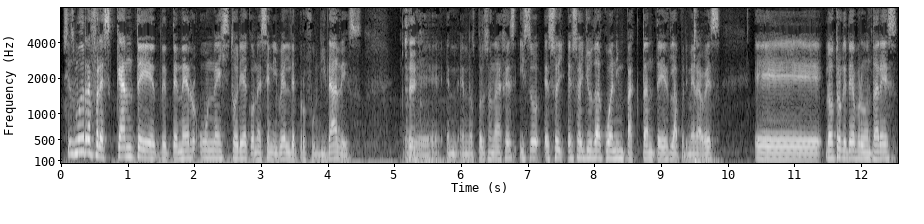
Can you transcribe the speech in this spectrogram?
Sí, es muy refrescante de tener una historia con ese nivel de profundidades. Eh, en, los personajes. Y eso, eso, eso ayuda a cuán impactante es la primera vez. Eh, lo otro que te iba a preguntar es,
